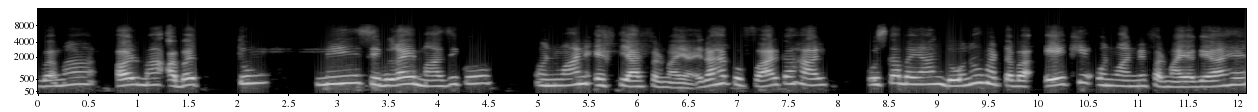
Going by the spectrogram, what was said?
وما اور ما عبد، تم میں سبغ ماضی کو عنوان اختیار فرمایا۔ ہے راہ کفار کا حال، اس کا بیان دونوں مرتبہ ایک ہی عنوان میں فرمایا گیا ہے۔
